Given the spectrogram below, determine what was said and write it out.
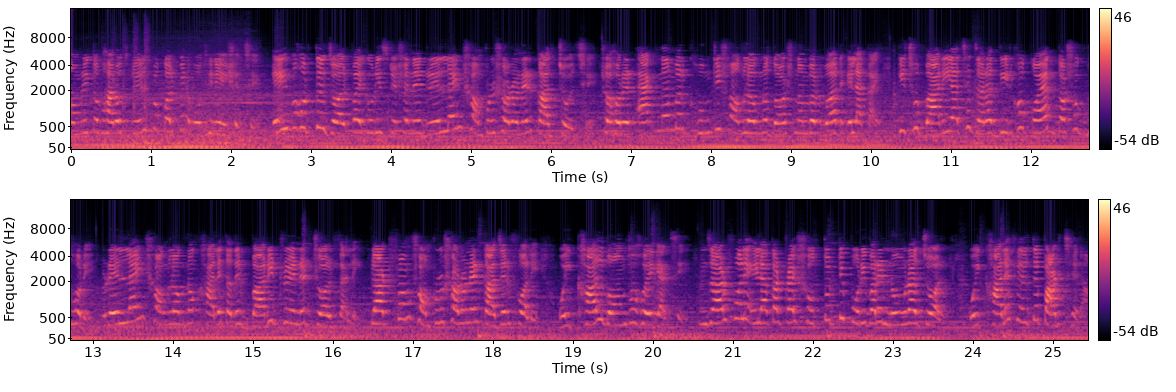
অমৃত ভারত রেল প্রকল্পের অধীনে এসেছে। এই মুহূর্তে জলপাইগুড়ি স্টেশনের রেল লাইন সম্প্রসারণের কাজ চলছে। শহরের এক নম্বর ঘুমটি সংলগ্ন দশ নম্বর ওয়ার্ড এলাকায়। কিছু বাড়ি আছে যারা দীর্ঘ কয়েক দশক ধরে রেল লাইন সংলগ্ন খালে তাদের বাড়ি ট্রেনের জল ফেলে। প্ল্যাটফর্ম সম্প্রসারণের কাজের ফলে ওই খাল বন্ধ হয়ে গেছে। যার ফলে এলাকার প্রায় সত্তরটি পরিবারের নোংরা জল ওই খালে ফেলতে পারছে না।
